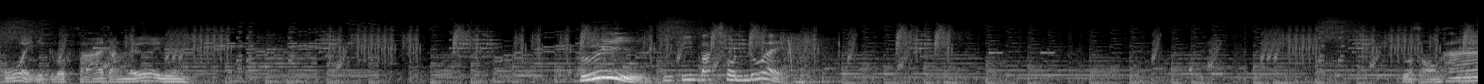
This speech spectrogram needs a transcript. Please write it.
โอ้ยนี่รถฟ้าจังเลยลุงเฮ้ยมีฟีดบักชนด้วย ตัวสองครั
